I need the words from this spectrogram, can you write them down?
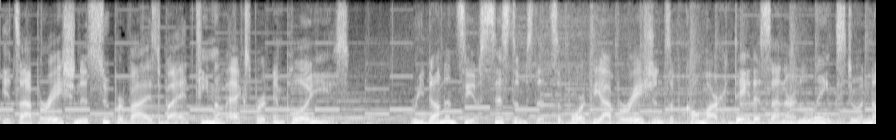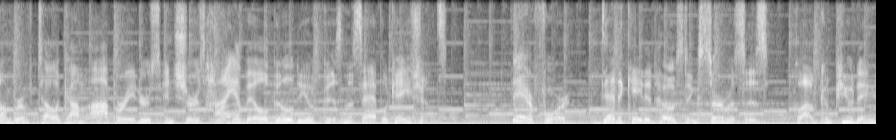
Its operation is supervised by a team of expert employees. Redundancy of systems that support the operations of Comarch Data Center and links to a number of telecom operators ensures high availability of business applications. Therefore, dedicated hosting services, cloud computing,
